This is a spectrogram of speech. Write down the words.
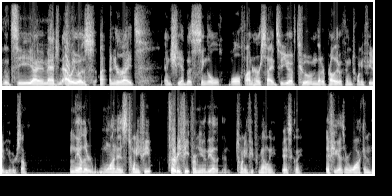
let's see. I imagine Ellie was on your right, and she had the single wolf on her side. So you have two of them that are probably within 20 feet of you or so. And the other one is 20 feet, 30 feet from you. The other 20 feet from Ellie, basically. If you guys are walking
